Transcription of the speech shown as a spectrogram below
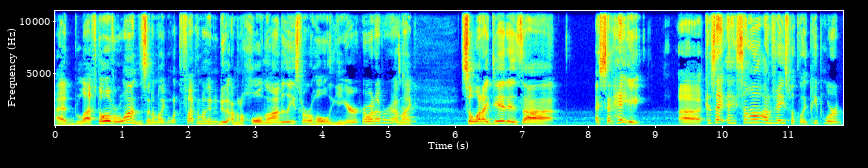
I had leftover ones. And I'm like, what the fuck am I going to do? I'm going to hold on to these for a whole year or whatever. I'm like. So what I did is uh, I said, "Hey," because I, I saw on Facebook like people were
